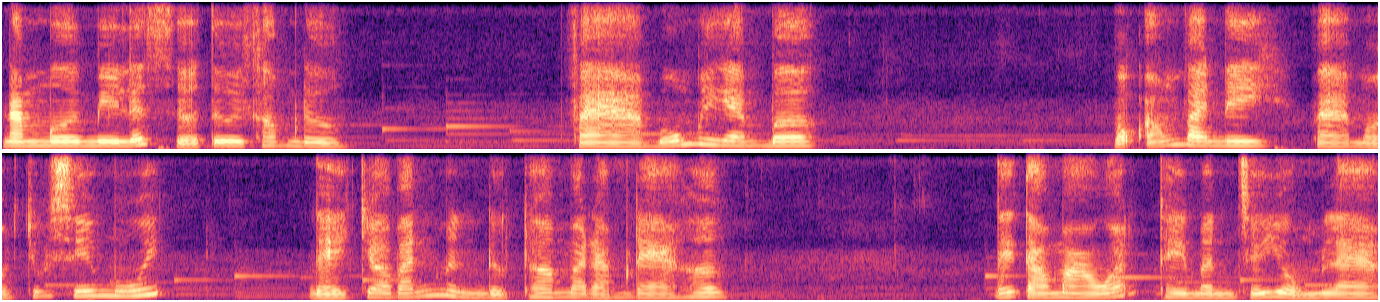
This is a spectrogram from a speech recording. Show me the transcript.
50ml sữa tươi không đường và 40g bơ một ống vani và một chút xíu muối để cho bánh mình được thơm và đậm đà hơn. Để tạo màu á, thì mình sử dụng là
